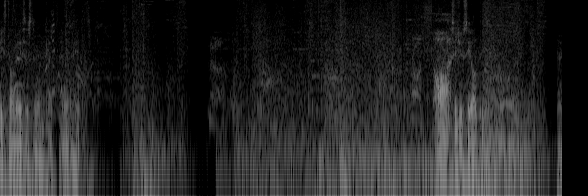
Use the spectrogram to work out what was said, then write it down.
Me this the one. God damn it, I hate. You see ulti? Nice.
